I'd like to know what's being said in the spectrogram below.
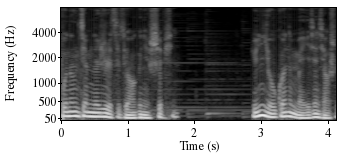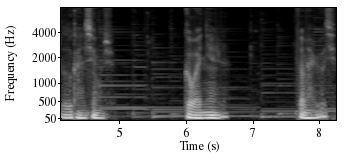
不能见面的日子总要跟你视频，与你有关的每一件小事都感兴趣，格外粘人，分外热情。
